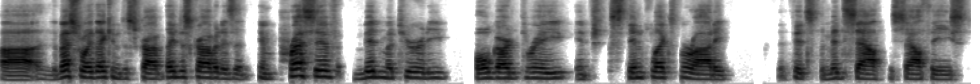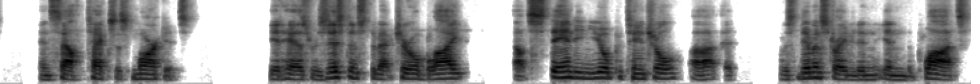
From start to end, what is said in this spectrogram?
Uh, the best way they can describe, they describe it as an impressive mid-maturity Bollgard 3 XtendFlex variety that fits the Mid-South, the Southeast, and South Texas markets. It has resistance to bacterial blight, outstanding yield potential, uh, was demonstrated in, in the plots,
